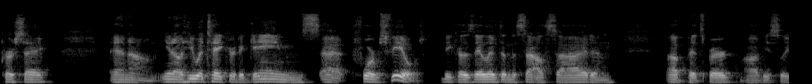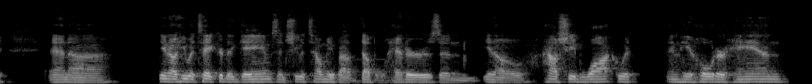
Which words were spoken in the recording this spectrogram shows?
per se and um, you know he would take her to games at Forbes Field because they lived in the South Side and of Pittsburgh, obviously, and uh, you know he would take her to games and she would tell me about double headers and you know how she'd walk with and he'd hold her hand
